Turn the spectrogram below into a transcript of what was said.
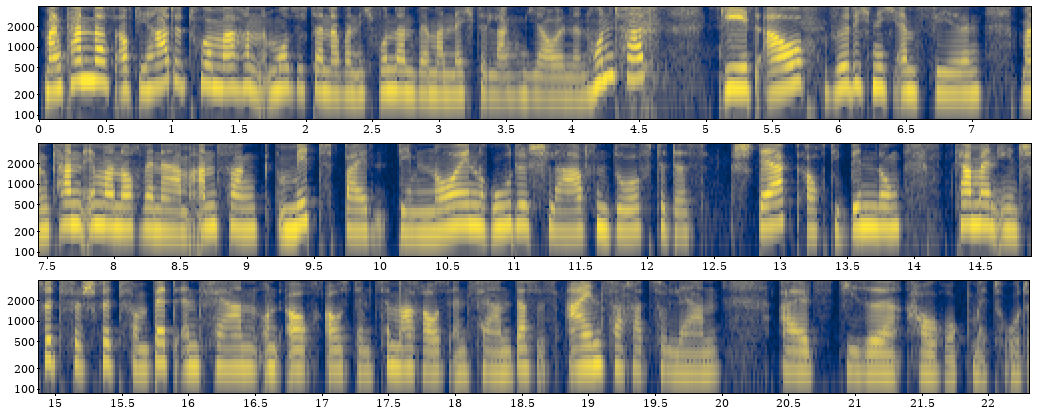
Man kann das auf die harte Tour machen, muss sich dann aber nicht wundern, wenn man nächtelang einen jaulenden Hund hat. Geht auch, würde ich nicht empfehlen. Man kann immer noch, wenn er am Anfang mit bei dem neuen Rudel schlafen durfte, das stärkt auch die Bindung, kann man ihn Schritt für Schritt vom Bett entfernen und auch aus dem Zimmer raus entfernen. Das ist einfacher zu lernen als diese Hauruck-Methode.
